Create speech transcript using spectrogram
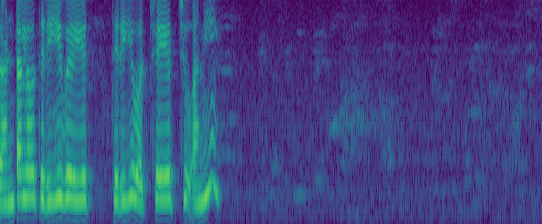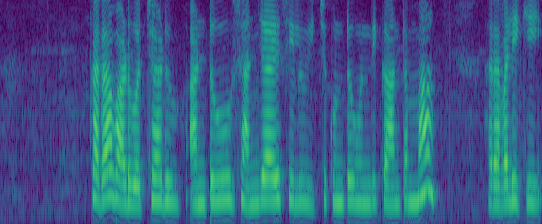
గంటలో తిరిగి వేయ తిరిగి వచ్చేయచ్చు అని కదా వాడు వచ్చాడు అంటూ సంజాయిషీలు ఇచ్చుకుంటూ ఉంది కాంతమ్మ రవలికి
